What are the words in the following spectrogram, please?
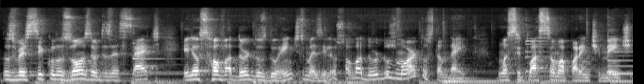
nos versículos 11 ao 17. Ele é o salvador dos doentes, mas ele é o salvador dos mortos também. Uma situação aparentemente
